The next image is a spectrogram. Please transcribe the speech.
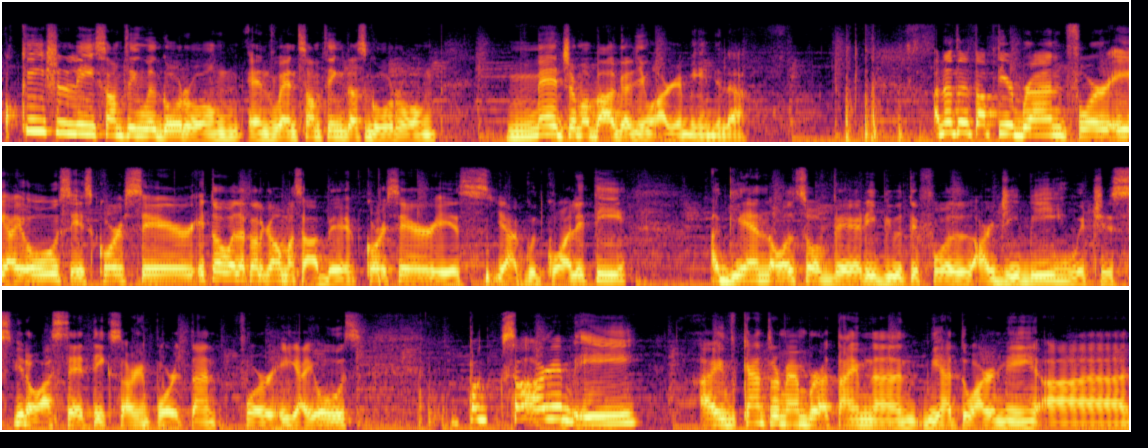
occasionally something will go wrong and when something does go wrong, medyo mabagal yung RMA nila. Another top tier brand for AIOs is Corsair. Ito wala talagang masabi. Corsair is yeah, good quality. Again, also very beautiful RGB which is, you know, aesthetics are important for AIOs. Pag sa RMA, I can't remember a time na we had to RMA, uh,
